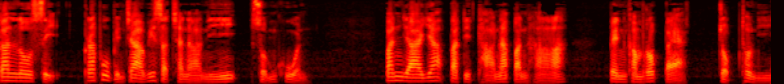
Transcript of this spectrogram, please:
กัลโลสิพระผู้เป็นเจ้าวิสัชนานี้สมควร ปัญญายะปฏิฐานปัญหา เป็นคำรบแปดจบเท่านี้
